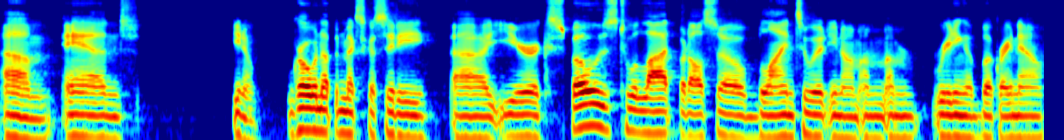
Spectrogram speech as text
um, and you know growing up in Mexico City. Uh, you're exposed to a lot, but also blind to it. You know, I'm I'm, I'm reading a book right now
